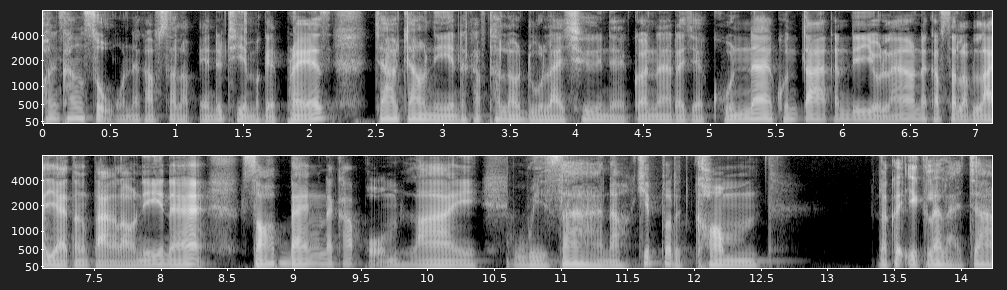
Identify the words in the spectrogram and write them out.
ค่อนข้างสูงนะครับสำหรับ NFT Marketplace เจ้าเจ้านี้นะครับถ้าเราดูรายชื่อเนี่ยก็น่าจะคุ้นหน้าคุ้นตากันดีอยู่แล้วนะครับสำหรับรายใหญ่ต่างๆ เหล่านี้นะฮะ SoftBank นะครับผม Line Visa นะ Crypto.com แล้วก็อีกหลาย ๆ เจ้า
